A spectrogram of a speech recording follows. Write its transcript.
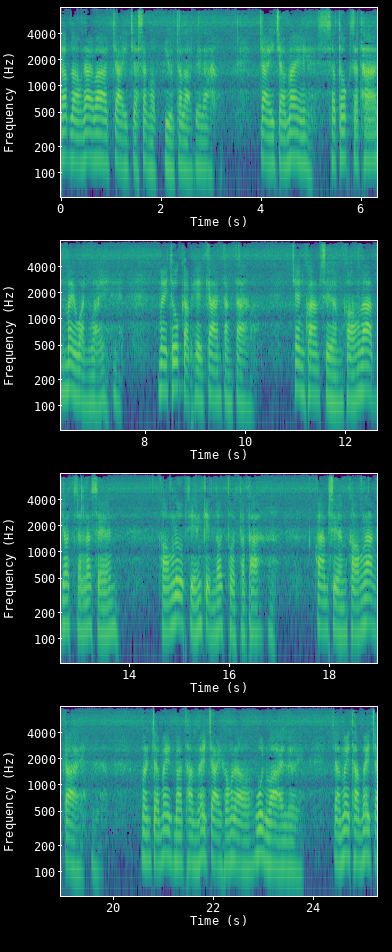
รับรองได้ว่าใจจะสงบอยู่ตลอดเวลา ใจจะไม่สะทกสะท้านไม่หวั่นไหว ไม่ทุกข์กับเหตุการณ์ต่างๆ เช่นความเสื่อมของลาบยศสรรเสริญ ของรูปเสียงกลิ่นรสผลตภะความเสื่อมของร่างกาย มันจะไม่มาทำให้ใจของเราวุ่นวายเลย จะไม่ทำให้ใจ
